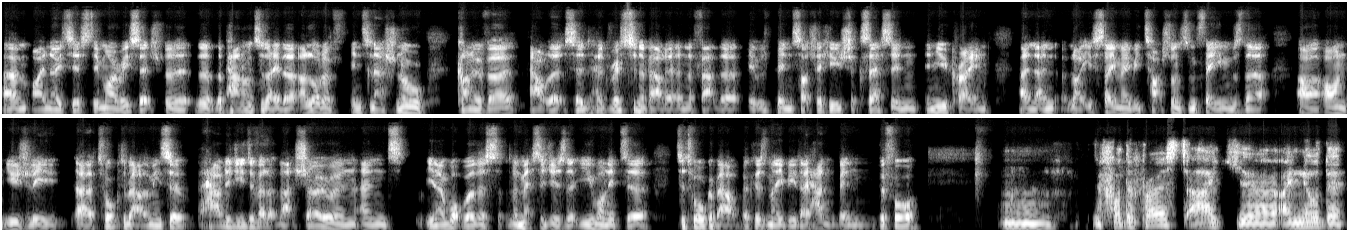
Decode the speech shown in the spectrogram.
um, I noticed in my research for the, the, the, panel today that a lot of international kind of uh, outlets had, had written about it and the fact that it was been such a huge success in in Ukraine and and like you say maybe touched on some themes that uh, aren't usually uh, talked about. I mean, so how did you develop that show, and and you know what were the the messages that you wanted to to talk about because maybe they hadn't been before? Mm, for the first, I uh, I knew that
